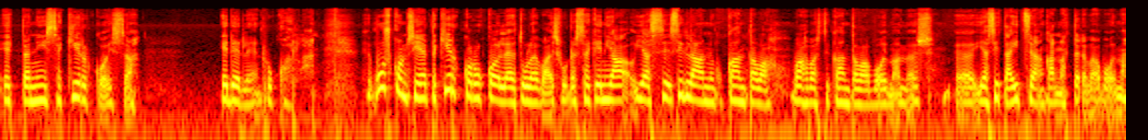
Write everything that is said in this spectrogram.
että niissä kirkoissa edelleen rukoillaan. Uskon siihen, että kirkko rukoilee tulevaisuudessakin ja, ja sillä on niin kantava, vahvasti kantava voima myös ja sitä itseään kannatteleva voima.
